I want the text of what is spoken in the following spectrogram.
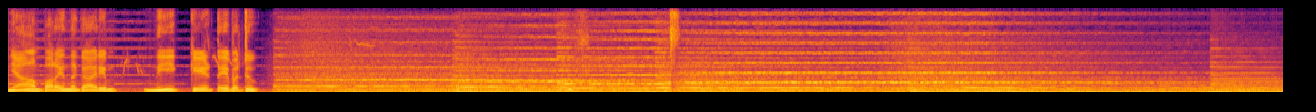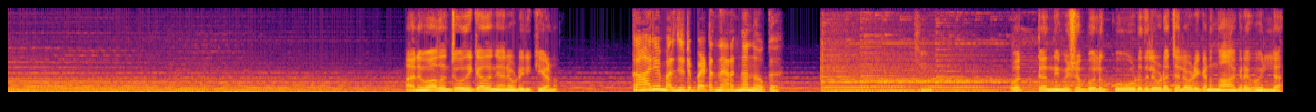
ഞാൻ പറയുന്ന കാര്യം നീ കേട്ടേ പറ്റൂ. അനുവാദം ചോദിക്കാതെ ഞാൻ ഇവിടെ ഇരിക്കുകയാണ്. കാര്യം പറഞ്ഞിട്ട് പെട്ടെന്ന് ഇറങ്ങാൻ നോക്ക്. ഒറ്റ നിമിഷം പോലും കൂടുതൽ ഇവിടെ ചെലവഴിക്കണം എന്ന് ആഗ്രഹമില്ല.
